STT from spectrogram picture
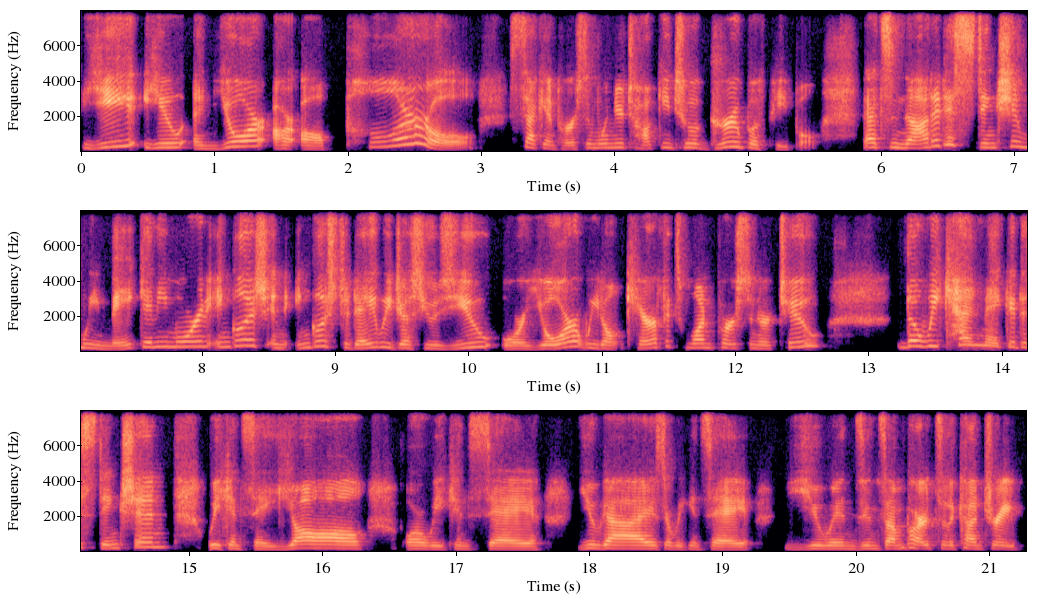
ye, you, and your are all plural second person when you're talking to a group of people. That's not a distinction we make anymore in English. In English today, we just use you or your. We don't care if it's one person or two though we can make a distinction. We can say y'all, or we can say you guys, or we can say youans in some parts of the country.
